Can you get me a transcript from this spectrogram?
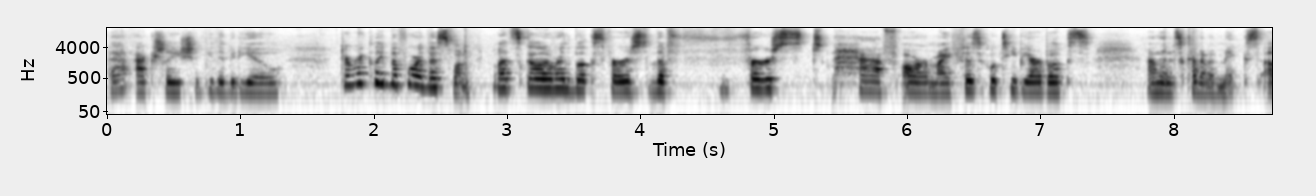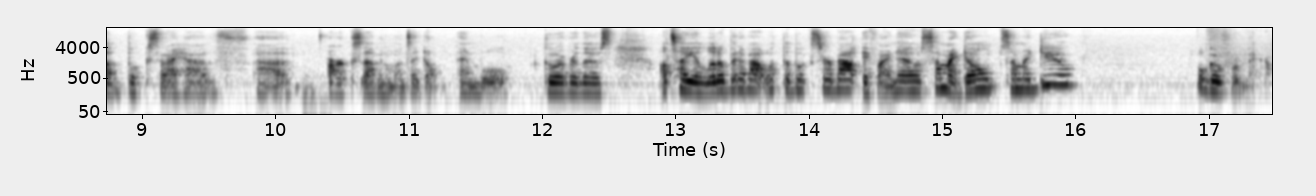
that actually should be the video directly before this one. Let's go over the books first. The first half are my physical TBR books, and then it's kind of a mix of books that I have uh, arcs of and ones I don't, and we'll go over those. I'll tell you a little bit about what the books are about if I know. Some I don't, some I do. We'll go from there.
